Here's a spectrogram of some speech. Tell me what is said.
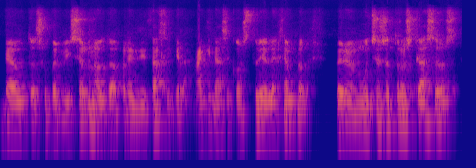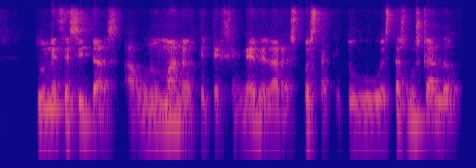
de autosupervisión, autoaprendizaje, que la máquina se construye el ejemplo, pero en muchos otros casos tú necesitas a un humano que te genere la respuesta que tú estás buscando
